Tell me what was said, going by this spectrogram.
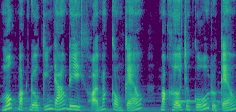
Mốt mặc đồ kín đáo đi, khỏi mắc cong kéo, mặc hở cho cố rồi kéo.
